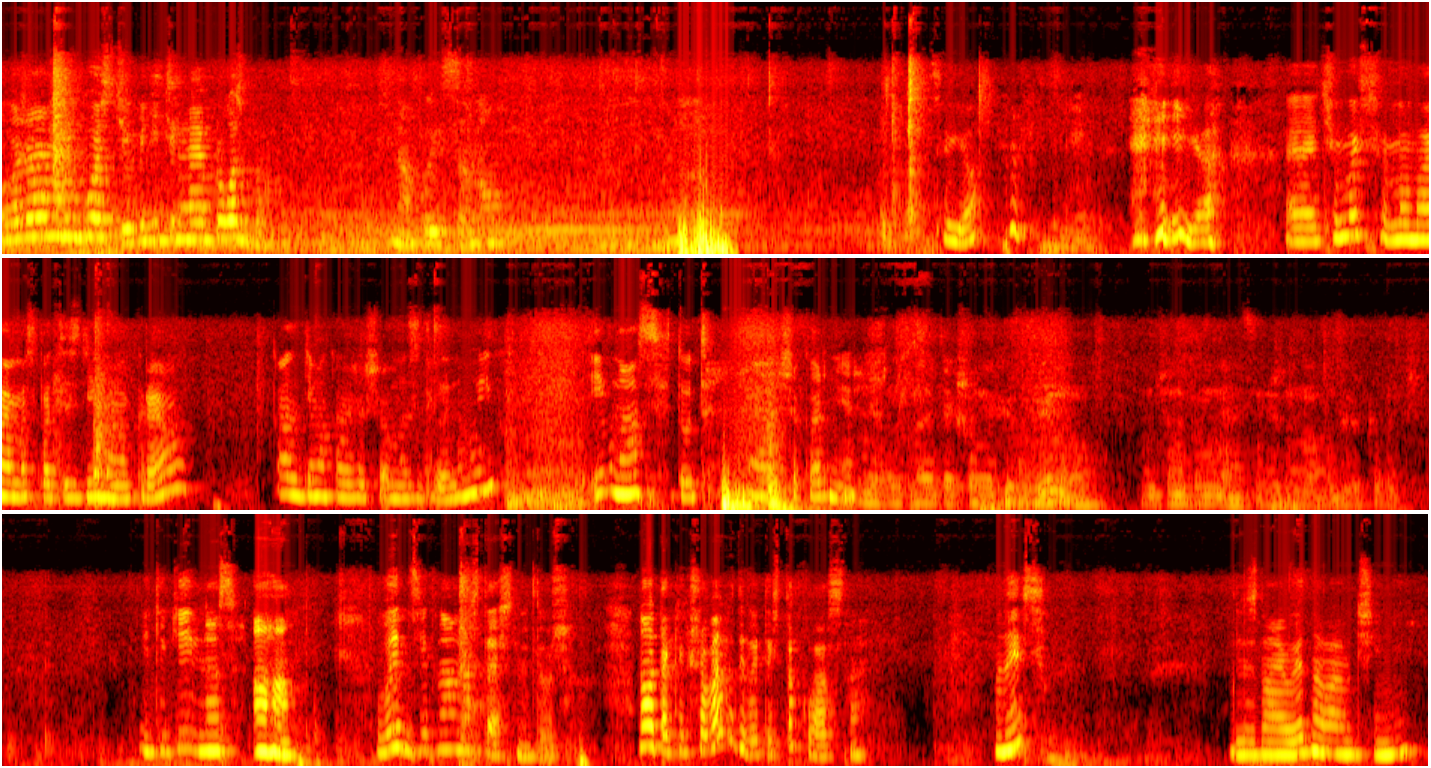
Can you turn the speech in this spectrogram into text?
Уважаемые гости, убедительная просьба. Написано. Це я? І я. Е, Чомусь ми маємо спати з Дімою окремо, але Діма каже, що ми здвинемо їх. І в нас тут е, шикарні. Ні, ну навіть якщо ми їх здвинемо, нічого не поміняється між ними бачиш? І такий в нас. Ага. Вид з вікна в нас теж не дуже. Ну, так, якщо вверх дивитись, то класно. Вниз? Не знаю, видно вам чи ні.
